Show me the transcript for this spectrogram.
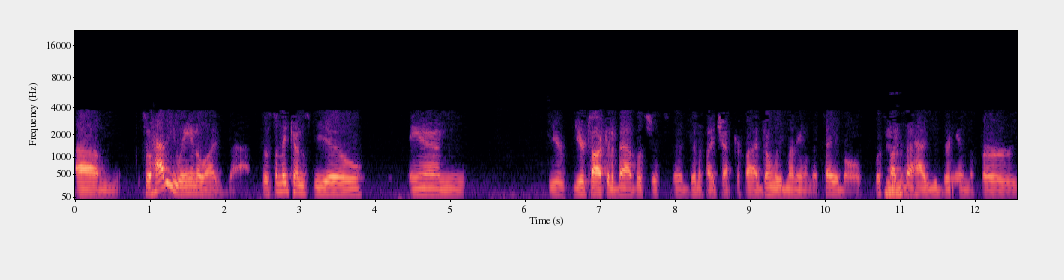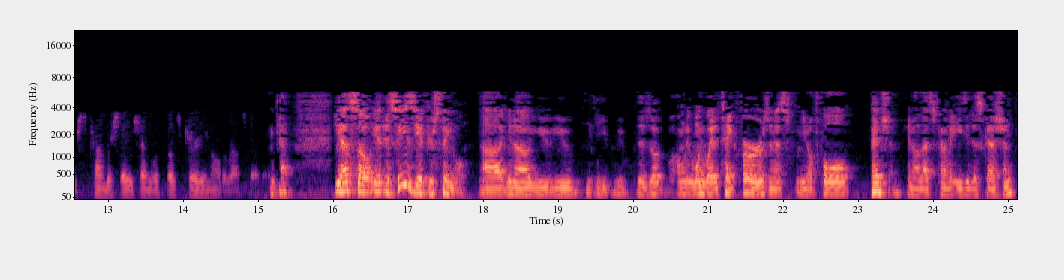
Um, so how do you analyze that? So somebody comes to you and you're you're talking about let's just identify chapter five. Don't leave money on the table. Let's mm-hmm. talk about how you bring in the FERS conversation with Social Security and all the rest of it. Okay. Yeah. So it's easy if you're single. Uh, you know, you you, you, you there's a, only one way to take FERS, and it's you know full pension. You know, that's kind of an easy discussion.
